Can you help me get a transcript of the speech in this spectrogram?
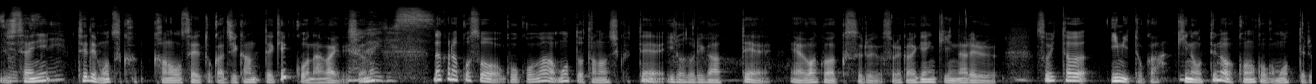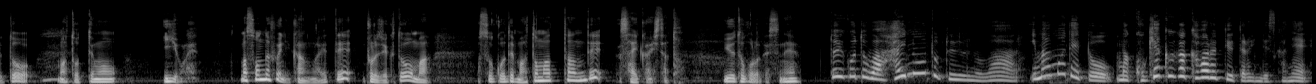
実際に手で持つ可能性とか時間って結構長いですよね。だからこそここがもっと楽しくて彩りがあって、えー、ワクワクするそれから元気になれる、そういった意味とか機能っていうのはこの子が持ってると、まあ、とってもいいよね、まあ、そんなふうに考えてプロジェクトを、まあ、そこでまとまったんで再開したというところですね。ということはハイノートというのは今までと、まあ、顧客が変わるって言ったらいいんですかね。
